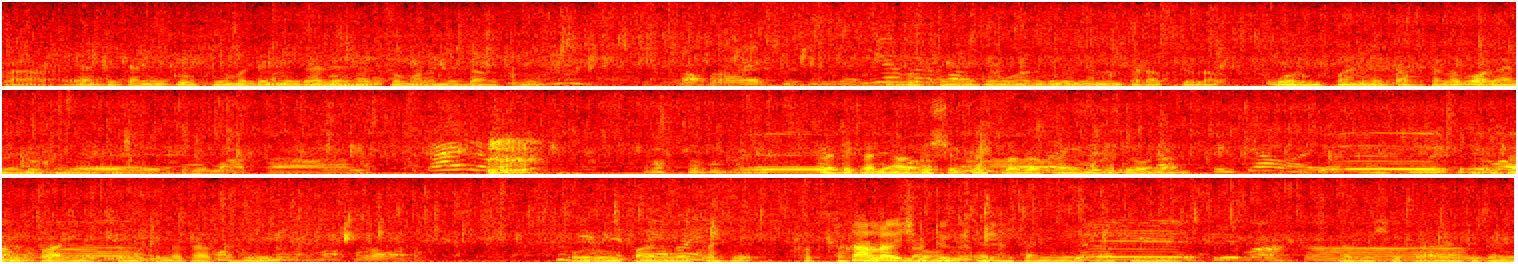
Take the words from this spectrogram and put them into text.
तर या ठिकाणी गुफेमध्ये निघाले आहे तुम्हाला मी जावतो गुफेमध्ये वर गेल्यानंतर आपल्याला वरून पाणी येत. आपल्याला बघायला भेटेल. या ठिकाणी अभिषेक घातला जात आहे महादेवाला. या ठिकाणी पाणी अर्पण केलं जात आहे. वरून पाणी येत आहे. फक्त हात लावून या ठिकाणी आपली अभिषेक या ठिकाणी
